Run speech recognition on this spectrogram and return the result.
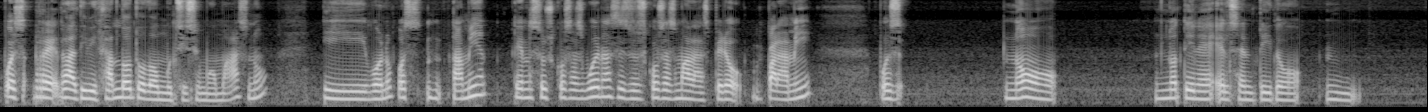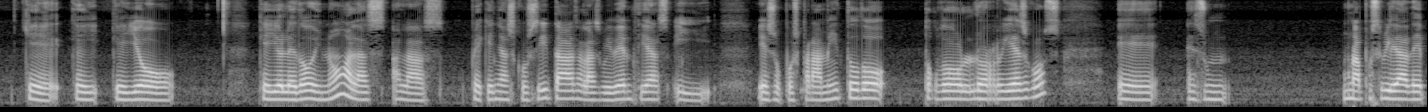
pues relativizando todo muchísimo más, ¿no? Y bueno, pues también tiene sus cosas buenas y sus cosas malas, pero para mí, pues no, no tiene el sentido que, que, yo que yo le doy, ¿no? A las, a las pequeñas cositas, a las vivencias y, eso, pues para mí todo, todos los riesgos eh, es un, una posibilidad de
